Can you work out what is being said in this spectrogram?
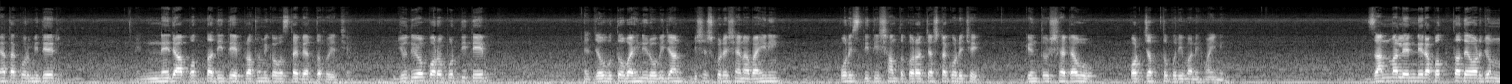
নেতাকর্মীদের নিরাপত্তা দিতে প্রাথমিক অবস্থায় ব্যর্থ হয়েছে। যদিও পরবর্তীতে যৌথ বাহিনীর অভিযান, বিশেষ করে সেনাবাহিনী, পরিস্থিতি শান্ত করার চেষ্টা করেছে, কিন্তু সেটাও পর্যাপ্ত পরিমাণে হয়নি। জানমালের নিরাপত্তা দেওয়ার জন্য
